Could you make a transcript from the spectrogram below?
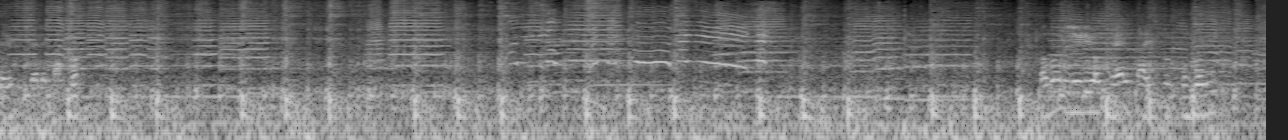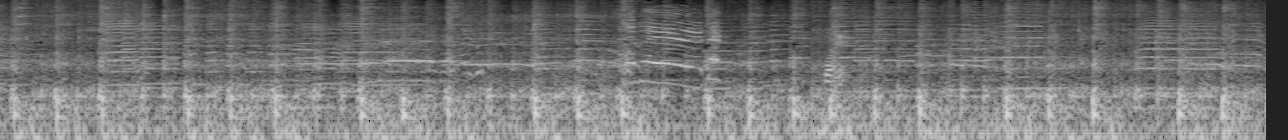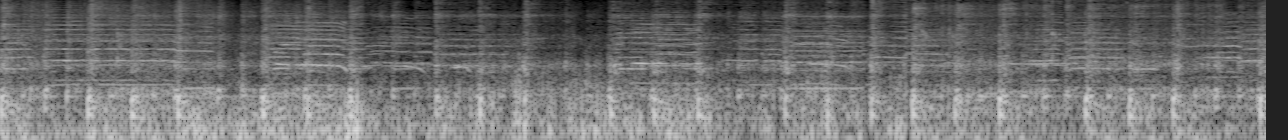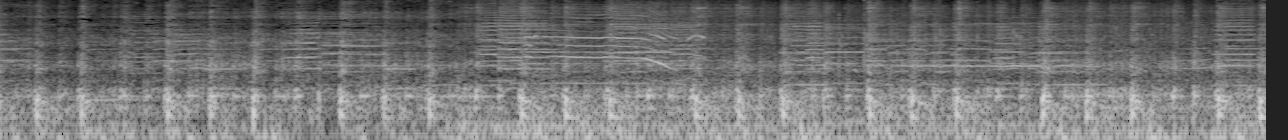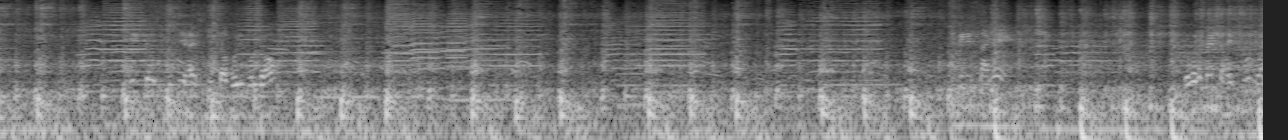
there, there is Lady of Health High School, Mumbai. School, Daburi, Gurgaon. Ini tanya. Government High School, Wali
